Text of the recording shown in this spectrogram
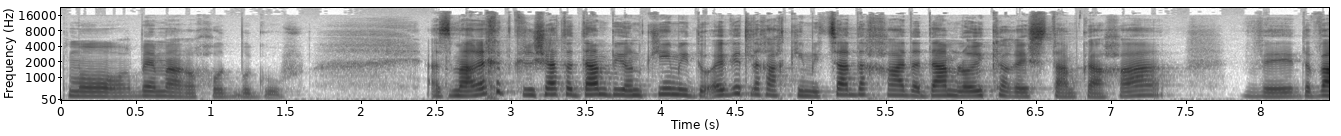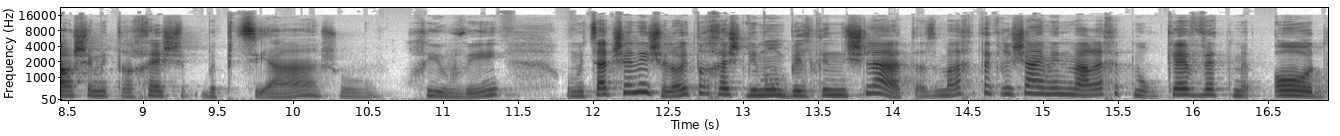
כמו הרבה מערכות בגוף. אז מערכת קרישת הדם ביונקים היא דואגת לכך כי מצד אחד הדם לא ייקרא סתם ככה, ודבר שמתרחש בפציעה, שהוא חיובי, ומצד שני שלא יתרחש דימום בלתי נשלט. אז מערכת הקרישה היא מין מערכת מורכבת מאוד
